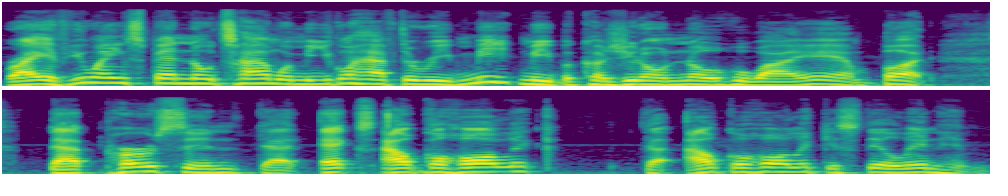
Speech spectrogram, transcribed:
right? If you ain't spend no time with me, you're gonna have to re-meet me because you don't know who I am. But that person, that ex-alcoholic, the alcoholic is still in him.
